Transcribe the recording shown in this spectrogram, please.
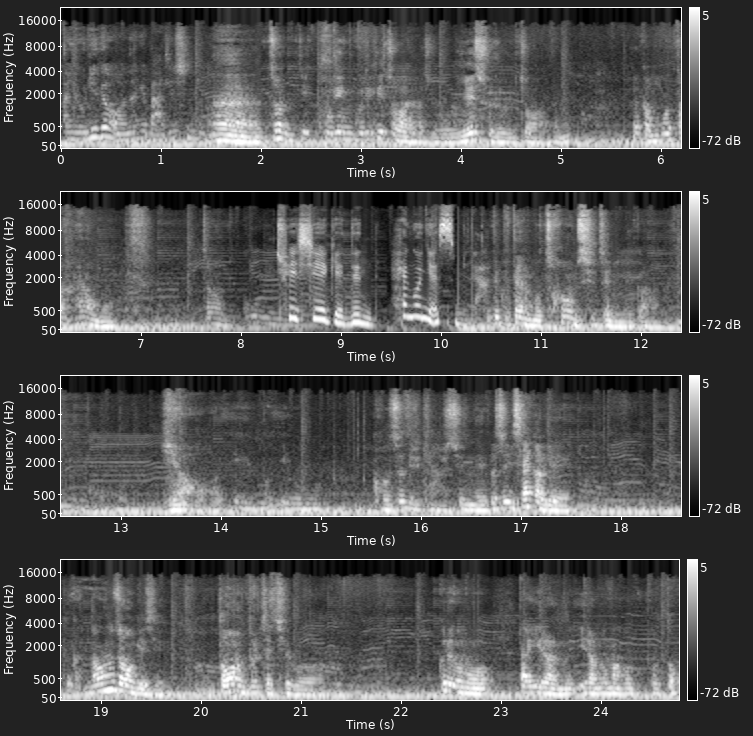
아 요리가 워낙에 맞으시는 거예요. 예, 저는 이 그림 그리기 좋아해가지고 예술을 좋아하거든요. 그러니까 뭐 딱 해놓으면 저는 꿈이 최 씨에게는 행운이었습니다. 근데 그때는 뭐 처음 실전이니까. 이야 이거 뭐 이거 뭐 거저도 이렇게 할 수 있네. 그래서 이 생각에 그러니까 너무 좋은 게지. 돈은 둘째치고. 그리고 뭐 딱 일하는 일한 것만큼 또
